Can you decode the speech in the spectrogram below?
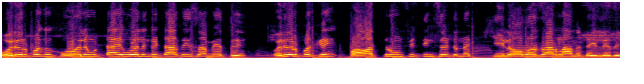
ഒരു ഉറുപ്പക്ക് കോലുമുട്ടായി പോലും കിട്ടാത്ത ഈ സമയത്ത് ഒരു ഉറുപ്പക്ക് ബാത്റൂം ഫിറ്റിംഗ്സ് കിട്ടുന്ന കിലോ ബസാറിലാണ് കേട്ടോ ഇല്ലത്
